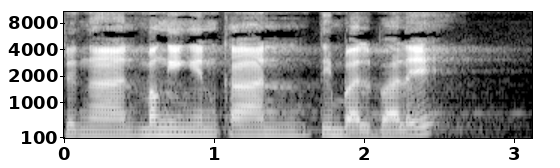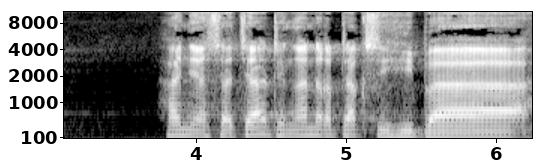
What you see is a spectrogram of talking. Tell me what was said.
dengan menginginkan timbal balik hanya saja dengan redaksi hibah.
